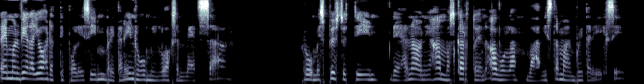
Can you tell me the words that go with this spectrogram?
Raymond vielä johdatti poliisiin Britannin ruumiin luoksen metsään. Ruumis pystyttiin DNAn ja hammaskarttojen avulla vahvistamaan Britanniksi.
